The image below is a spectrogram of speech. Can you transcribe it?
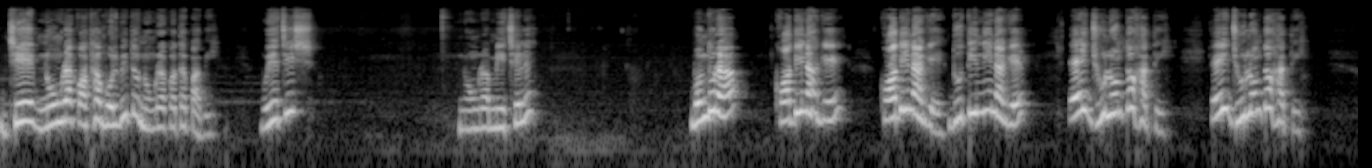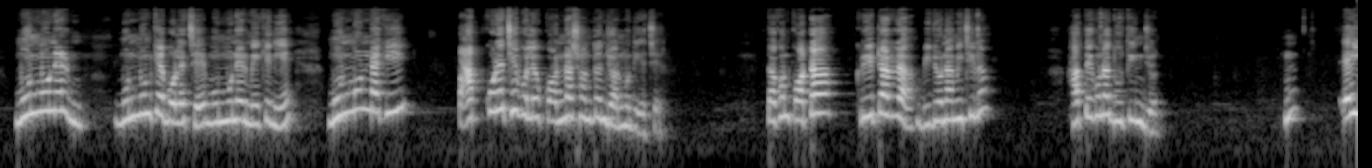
যে নোংরা কথা বলবি তো নোংরা কথা পাবি, বুঝেছিস? নোংরা মেয়ে ছেলে। বন্ধুরা, কদিন আগে কদিন আগে দু তিন দিন আগে, এই ঝুলন্ত হাতি এই ঝুলন্ত হাতি। মুনমুনের, মুনমুনকে বলেছে, মুনমুনের মেয়েকে নিয়ে, মুনমুন নাকি পাপ করেছে বলে কন্যা সন্তান জন্ম দিয়েছে। তখন কটা ক্রিয়েটাররা ভিডিও ছিল? হাতে গোনা দু তিনজন। হুম? এই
